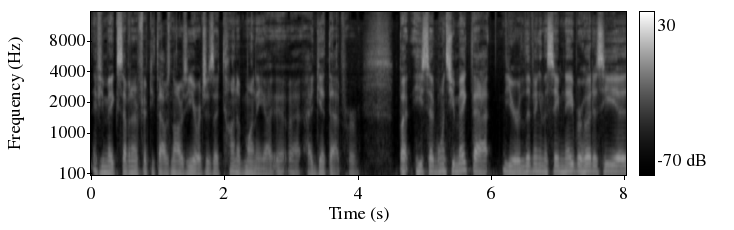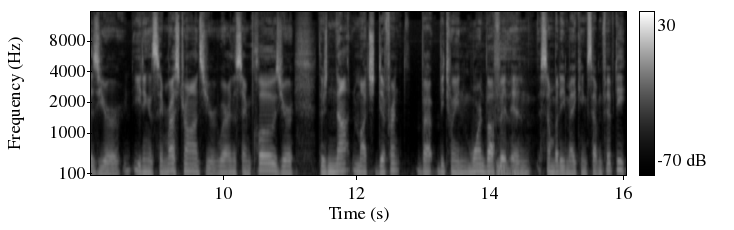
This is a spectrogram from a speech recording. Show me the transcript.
if you make seven hundred fifty thousand dollars a year, which is a ton of money. I, I, I get that for. But he said once you make that, you're living in the same neighborhood as he is. You're eating at the same restaurants. You're wearing the same clothes. You're there's not much different but between Warren Buffett and somebody making 750,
